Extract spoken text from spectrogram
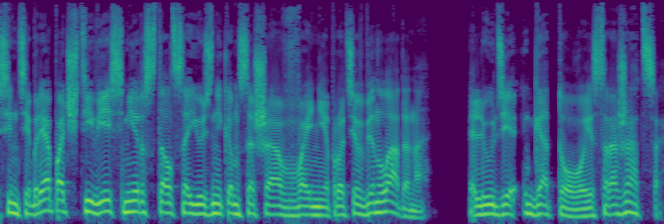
сентября почти весь мир стал союзником США в войне против Бен Ладена. Люди готовые сражаться.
